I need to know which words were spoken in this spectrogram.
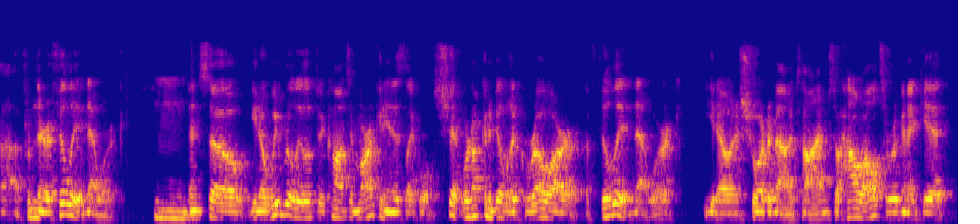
uh, from their affiliate network. Mm. And so, you know, we really looked at content marketing as like, well, shit, we're not going to be able to grow our affiliate network, you know, in a short amount of time. So how else are we going to get,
